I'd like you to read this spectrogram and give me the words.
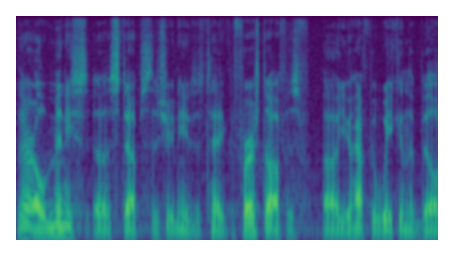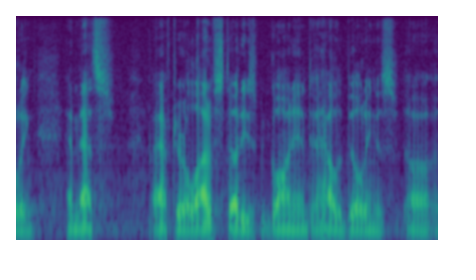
There are many uh, steps that you need to take. The first off is uh, you have to weaken the building, and that's after a lot of studies have gone into how the building is uh,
